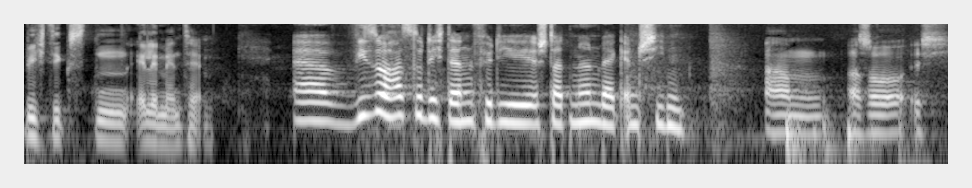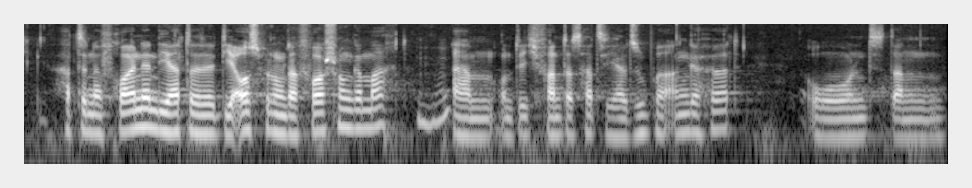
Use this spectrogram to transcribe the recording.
wichtigsten Elemente. Äh, wieso hast du dich denn für die Stadt Nürnberg entschieden? Ähm, also ich hatte eine Freundin, die hatte die Ausbildung davor schon gemacht mhm. ähm, und ich fand, das hat sich halt super angehört. Und dann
